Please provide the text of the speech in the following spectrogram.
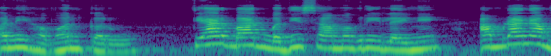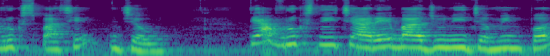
અને હવન કરવું. ત્યારબાદ બધી સામગ્રી લઈને આમળાના વૃક્ષ પાસે જવું. ત્યાં વૃક્ષની ચારે બાજુની જમીન પર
